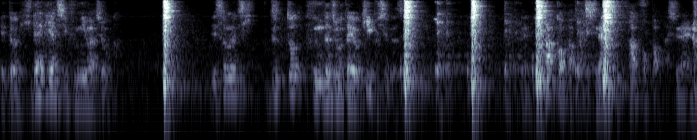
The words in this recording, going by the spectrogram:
えっと、左足踏みましょうか。でそのずっと踏んだ状態をキープしてください。でパコパコしない。パコパコしないの。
